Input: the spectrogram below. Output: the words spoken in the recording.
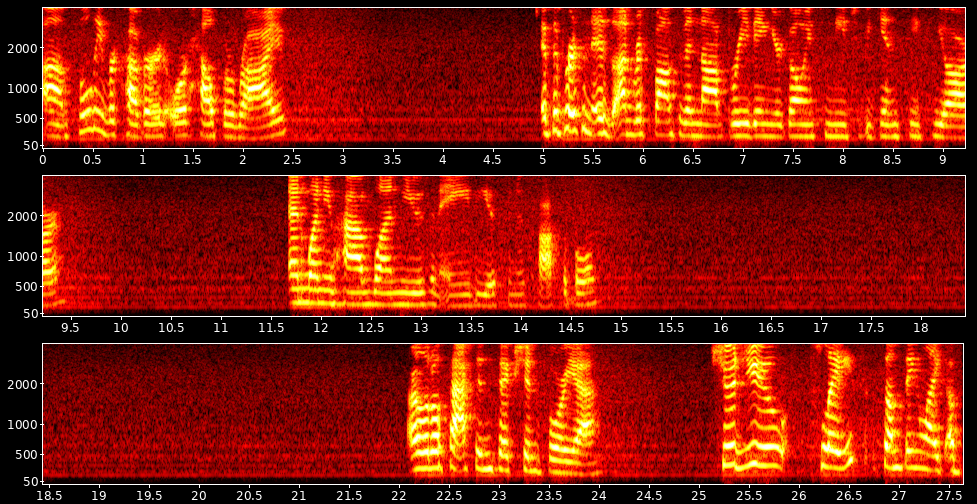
um, fully recovered or help arrives. If the person is unresponsive and not breathing, you're going to need to begin CPR. And when you have one, use an AED as soon as possible. Our little fact and fiction for you. Should you place something like a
